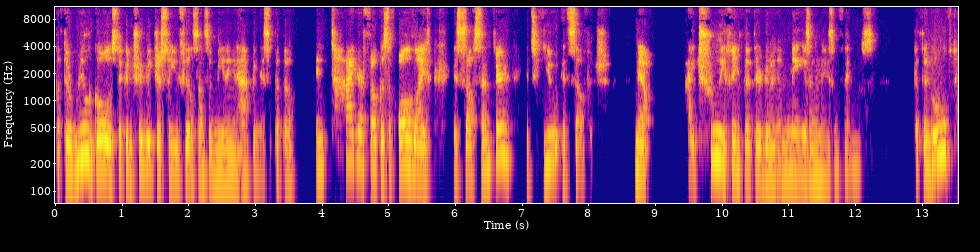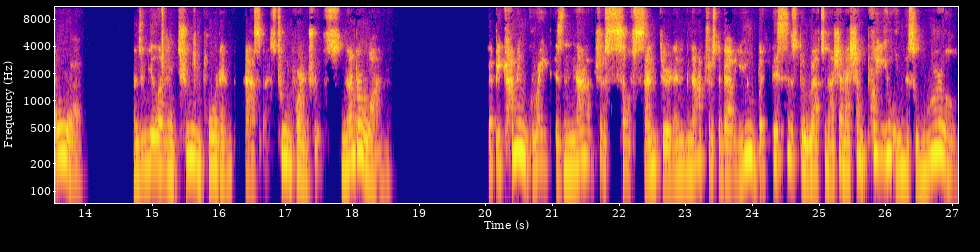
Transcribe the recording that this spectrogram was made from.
but the real goal is to contribute just so you feel a sense of meaning and happiness. But the entire focus of all of life is self-centered. It's you, it's selfish. Now, I truly think that they're doing amazing, amazing things. But the goal of Torah is realizing two important aspects, two important truths. Number one, that becoming great is not just self-centered and not just about you, but this is the Ratzon Hashem. Hashem put you in this world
